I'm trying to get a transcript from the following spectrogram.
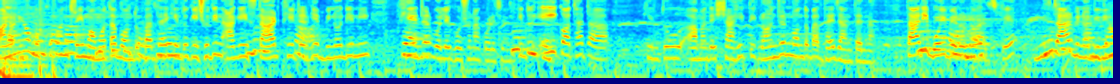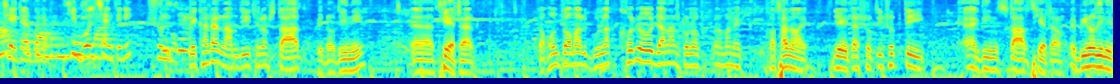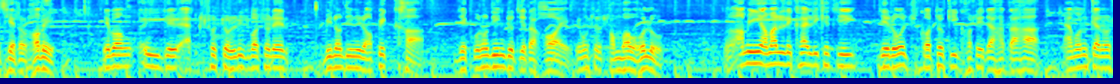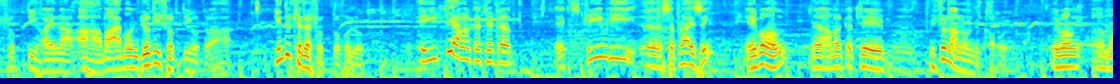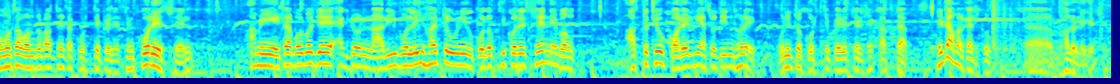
মাননীয় মুখ্যমন্ত্রী মমতা বন্দ্যোপাধ্যায় কিন্তু কিছুদিন আগে স্টার থিয়েটারকে বিনোদিনী থিয়েটার বলে ঘোষণা করেছেন। কিন্তু এই কথাটা কিন্তু আমাদের সাহিত্যিক রঞ্জন বন্দ্যোপাধ্যায় জানতেন না। তারই বই বেরোলো আজকে স্টার বিনোদিনী থিয়েটার বলে। কি বলছেন তিনি? শুনব। লেখাটার নাম দিয়েছিলাম স্টার বিনোদিনী থিয়েটার। তখন তো আমার গুণাক্ষরেও জানার কোনো মানে কথা নয় যে এটা সত্যি সত্যিই একদিন স্টার থিয়েটার বিনোদিনী থিয়েটার হবে। এবং এই যে একশো চল্লিশ বছরের বিনোদিনীর অপেক্ষা যে কোনো দিন যদি এটা হয়, এবং সেটা সম্ভব হলো, আমি আমার লেখায় লিখেছি যে রোজ কত কি ঘটে যাহা তাহা, এমন কেন সত্যি হয় না আহা, বা এমন যদি সত্যি হতো আহা। কিন্তু সেটা সত্য হলো। এইটাই আমার কাছে একটা এক্সট্রিমলি সারপ্রাইজিং এবং আমার কাছে ভীষণ আনন্দের খবর। এবং মমতা বন্দ্যোপাধ্যায় এটা করতে পেরেছেন, করেছেন। আমি এটা বলব যে একজন নারী বলেই হয়তো উনি উপলব্ধি করেছেন এবং আর তো কেউ করেননি এতদিন ধরে, উনি তো করতে পেরেছেন সে কাজটা। এটা আমার কাছে খুব ভালো লেগেছে।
